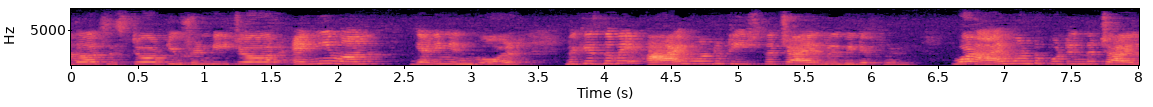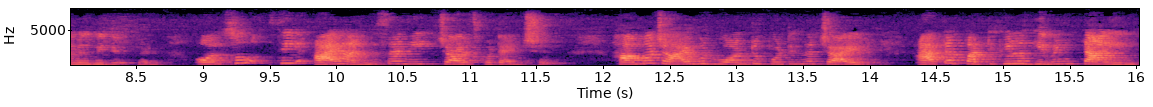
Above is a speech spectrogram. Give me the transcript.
mother, sister, tuition teacher, anyone getting involved because the way I want to teach the child will be different. What I want to put in the child will be different. Also, see, I understand each child's potential. How much I would want to put in the child at a particular given time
